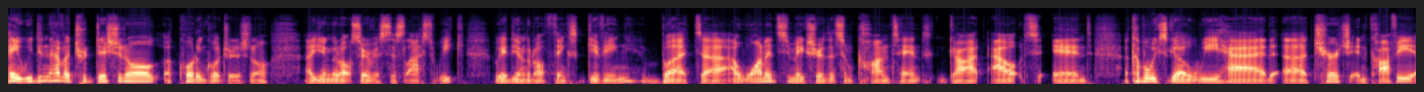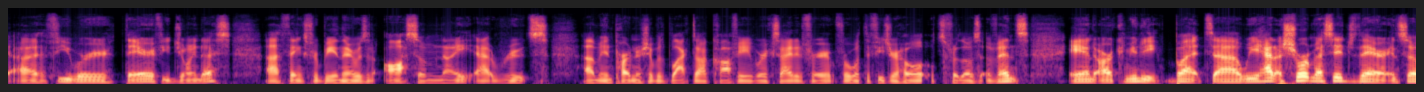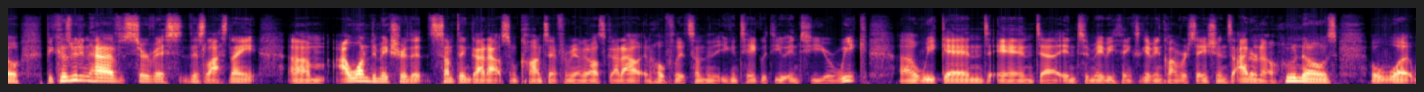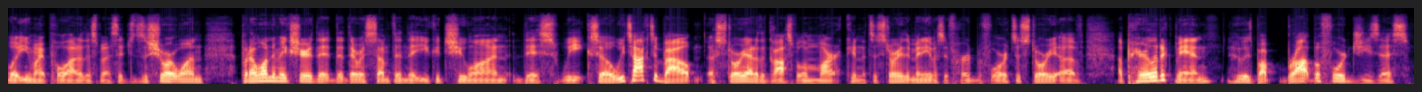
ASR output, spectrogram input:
hey, we didn't have a traditional, a quote unquote traditional uh, young adult service this last week. We had young adult Thanksgiving, but uh, I wanted to make sure that some content got out. And a couple weeks ago, we had uh, church and coffee. Uh, if you were there, if you joined us, uh, thanks for being there. It was an awesome night at Roots um, in partnership with Black Dog Coffee. We're excited for, for what the future holds for those events and our community. But uh, we had a short message there. And so, because we didn't have service this last night, um, I wanted to make sure that something got out, some content from Young Adults got out, and hopefully it's something that you can take with you into your week, uh, weekend, and uh, into maybe Thanksgiving conversations. I don't know. Who knows what what you might pull out of this message? It's a short one, but I wanted to make sure that, that there was something that you could chew on this week. So we talked about a story out of the Gospel of Mark, and it's a story that many of us have heard before. It's a story of a paralytic man who is brought before Jesus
